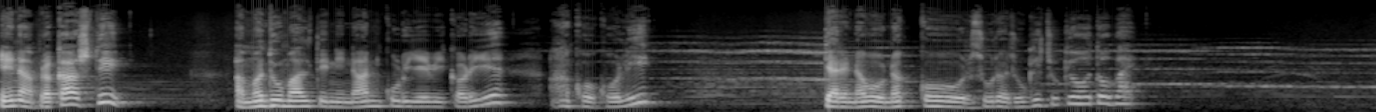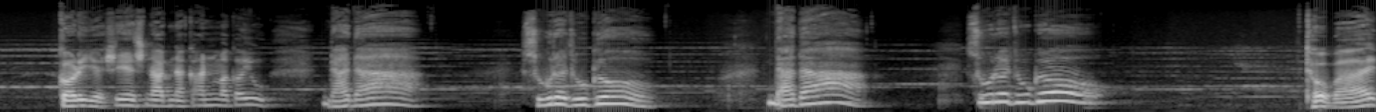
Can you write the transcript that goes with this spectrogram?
એના પ્રકાશથી આ મધુમાલતીની નાનકુડી એવી કડીએ આંખો ખોલી ત્યારે નવો નક્કોર સૂરજ ઉગી ચૂક્યો હતો ભાઈ. કળીએ શેષનાગના કાનમાં કહ્યું, દાદા, સૂરજ ઉગ્યો. દાદા, સૂરજ ઉગ્યો. તો ભાઈ,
